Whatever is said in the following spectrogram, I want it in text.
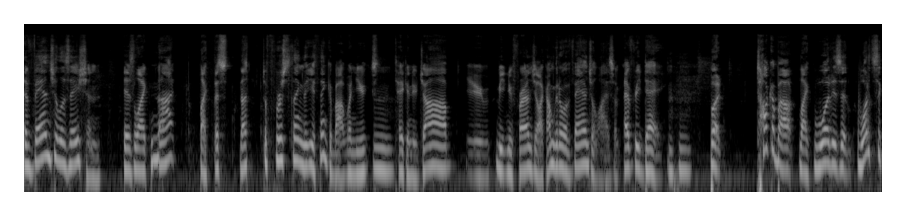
evangelization is like not like this not the first thing that you think about when you s mm. take a new job, you meet new friends. You're like, I'm going to evangelize them every day. Mm-hmm. But talk about like what is it? What's the,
